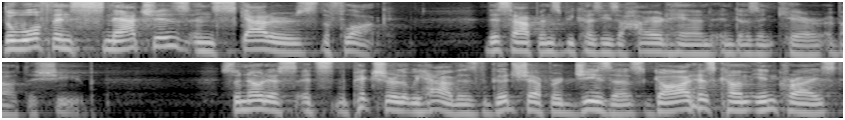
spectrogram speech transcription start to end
The wolf then snatches and scatters the flock. This happens because he's a hired hand and doesn't care about the sheep. So notice it's the picture that we have is the good shepherd Jesus. God has come in Christ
